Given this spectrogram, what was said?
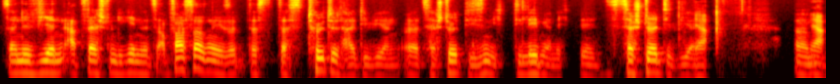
seine Viren abwäscht und die gehen ins Abwasser. Nee, das, das tötet halt die Viren oder zerstört, die sind nicht, die leben ja nicht, das zerstört die Viren. Ja. Ähm, Ja.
